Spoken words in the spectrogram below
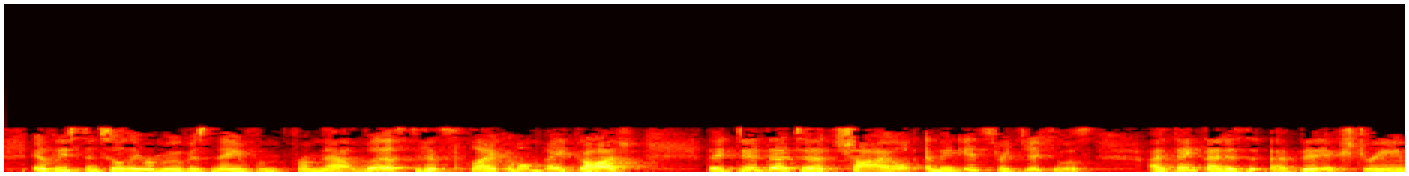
at least until they remove his name from from that list. And it's like, oh my gosh, they did that to a child. I mean, it's ridiculous. I think that is a bit extreme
